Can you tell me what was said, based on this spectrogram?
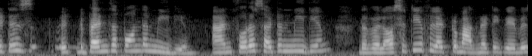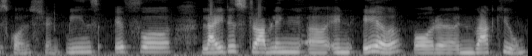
it is it depends upon the medium. And for a certain medium the velocity of electromagnetic wave is constant. Means if uh, light is traveling uh, in air or uh, in vacuum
